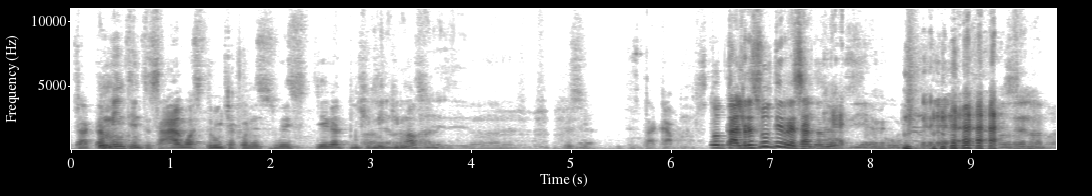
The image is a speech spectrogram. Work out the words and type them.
Exactamente, entonces aguas, trucha con esos güeyes. Llega el pinche Mickey Mouse. Pues sí, está cabrón. Total, resulta y resalta, no.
